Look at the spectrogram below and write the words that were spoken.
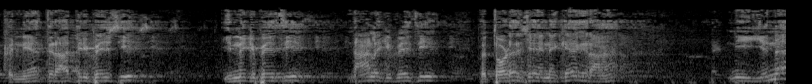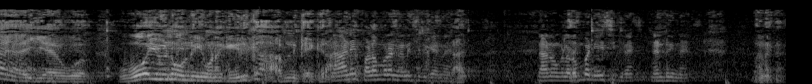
இப்ப நேத்து ராத்திரி பேசி இன்னைக்கு பேசி நாளைக்கு பேசி இப்ப தொடர்ச்சியா என்ன கேக்குறான். நீ என்ன ஓய்வுன்னு ஒண்ணு உனக்கு இருக்கா? அப்படின்னு கேக்குறான். நானே பலமுறை நினைச்சிருக்கேன் நான் உங்களை ரொம்ப நேசிக்கிறேன். நன்றிண்ணே வணக்கம்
